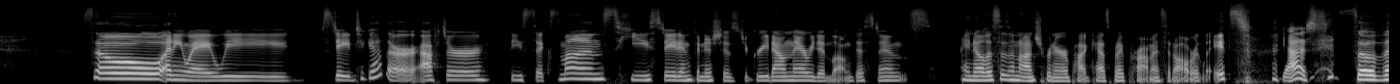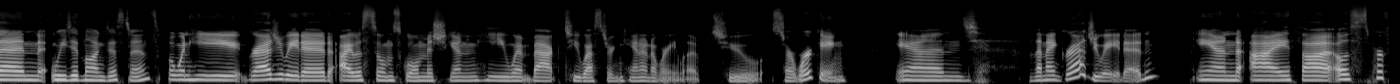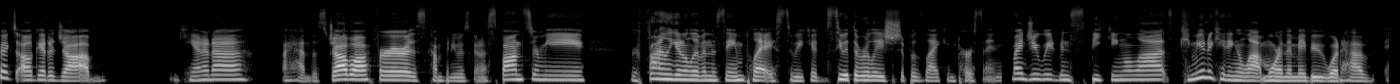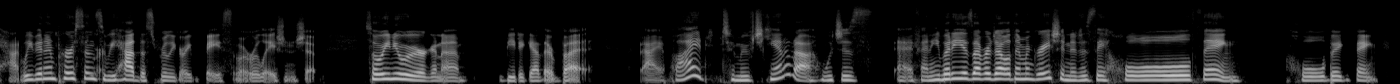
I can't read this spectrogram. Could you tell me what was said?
So anyway, we stayed together after these six months. He stayed and finished his degree down there. We did long distance. I know this is an entrepreneur podcast, but I promise it all relates. yes. so then we did long distance. But when he graduated, I was still in school in Michigan and he went back to Western Canada where he lived to start working. And then I graduated and I thought, oh, this is perfect. I'll get a job in Canada. I had this job offer. This company was going to sponsor me. We are finally going to live in the same place so we could see what the relationship was like in person. Mind you, we'd been speaking a lot, communicating a lot more than maybe we would have had we been in person. So we had this really great base of a relationship. So we knew we were going to be together. But I applied to move to Canada, which is, if anybody has ever dealt with immigration, it is a whole thing, whole big thing.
